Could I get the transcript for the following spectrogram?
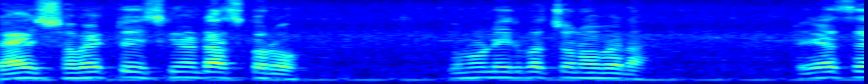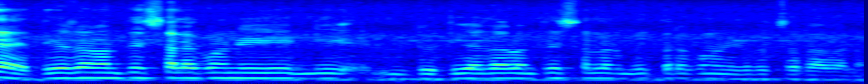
গাইজ সবাই একটু স্ক্রিনে টাচ করো। কোনো নির্বাচন হবে না। ঠিক আছে? দুই হাজার উনত্রিশ সালে কোনো দুই হাজার উনত্রিশ সালের ভিতরে কোনো নির্বাচন হবে না।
